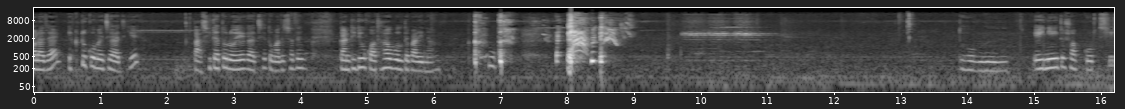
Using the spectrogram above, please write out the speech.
বলা যায়। একটু কমেছে আজকে। কাশিটা তো রয়ে গেছে। তোমাদের সাথে কন্টিনিউ কথাও বলতে পারি না। তো এই নিয়েই তো সব করছি।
